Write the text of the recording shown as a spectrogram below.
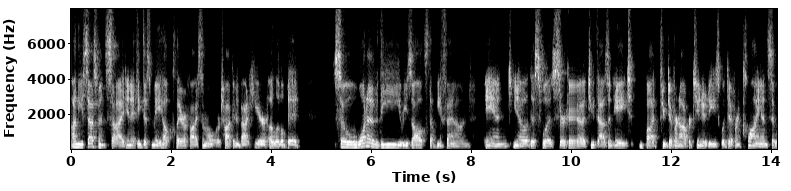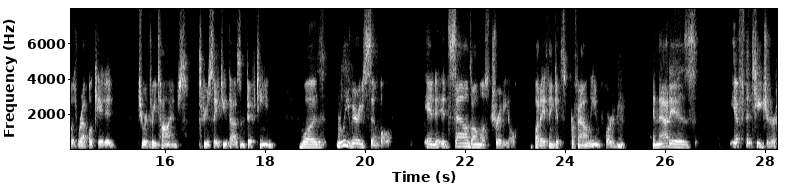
on the assessment side, and I think this may help clarify some of what we're talking about here a little bit. So one of the results that we found, and you know, this was circa 2008, but through different opportunities with different clients, it was replicated two or three times through say 2015, was really very simple. And it sounds almost trivial, but I think it's profoundly important. And that is if the teacher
